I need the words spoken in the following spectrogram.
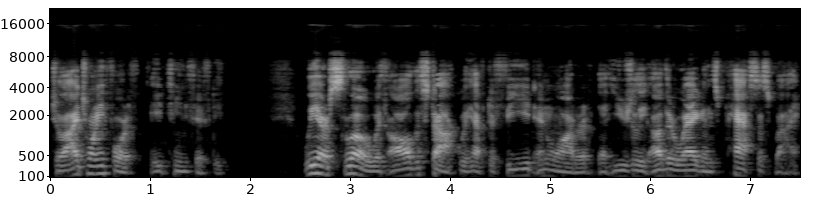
July 24th, 1850. We are slow with all the stock we have to feed and water that usually other wagons pass us by.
